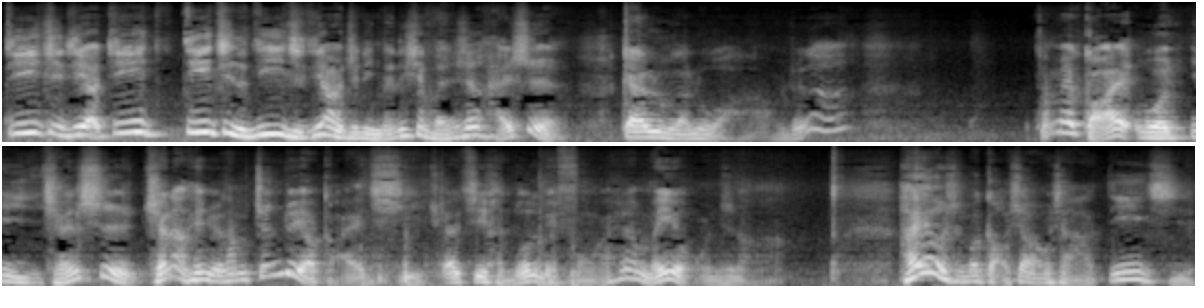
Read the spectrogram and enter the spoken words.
第一季、第二第一第一季的第一集、第二集里面那些纹身还是该录的录啊。我觉得他们要搞爱，我以前是前两天觉得他们针对要搞爱奇艺，爱奇艺很多都被封了，现在没有，你知道吗？还有什么搞笑？我想啊，第一集，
